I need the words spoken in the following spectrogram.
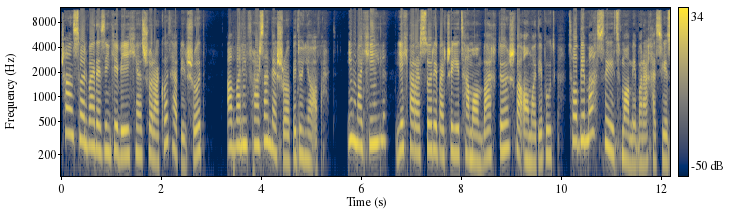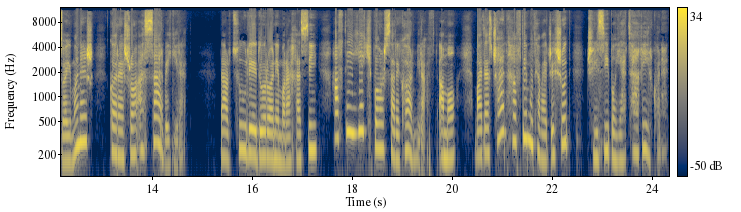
چند سال بعد از اینکه به یکی از شرکا تبدیل شد اولین فرزندش را به دنیا آورد این وکیل یک پرستار بچه تمام وقت داشت و آماده بود تا به محض اتمام مرخصی زایمانش کارش را از سر بگیرد در طول دوران مرخصی هفته یک بار سر کار می رفت. اما بعد از چند هفته متوجه شد چیزی باید تغییر کند.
